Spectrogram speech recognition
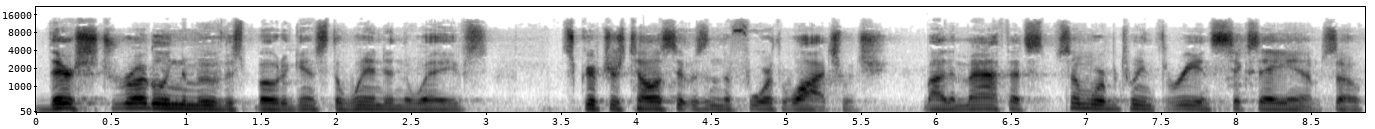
They're struggling to move this boat against the wind and the waves. Scriptures tell us it was in the fourth watch, which by the math, that's somewhere between 3 and 6 a.m. So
